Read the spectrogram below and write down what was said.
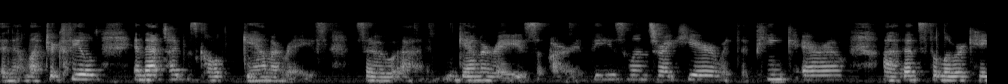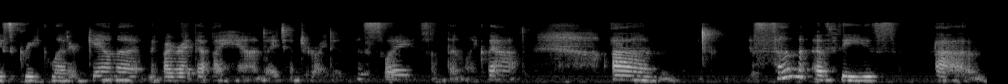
an electric field, and that type was called gamma rays. So uh, gamma rays are these ones right here with the pink arrow. Uh, that's the lowercase Greek letter gamma. If I write that by hand, I tend to write it this way, something like that. Um, some of these um,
